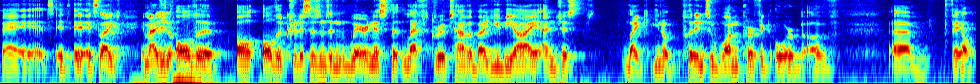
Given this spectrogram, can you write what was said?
bad. It, it, it's like imagine all the all, all the criticisms and awareness that left groups have about UBI and just like you know put into one perfect orb of um, fail.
